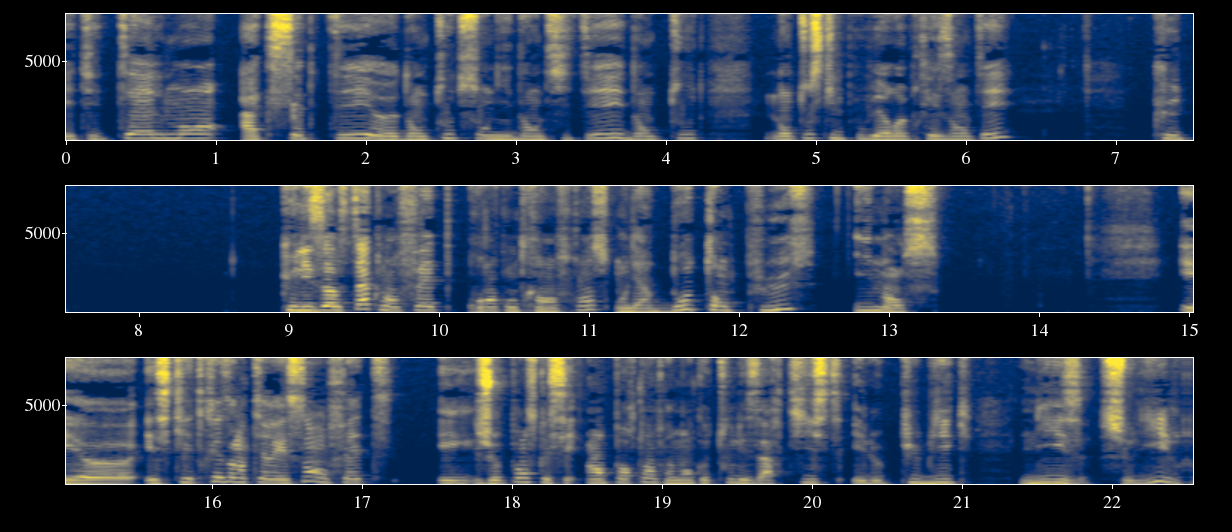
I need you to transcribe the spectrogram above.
était tellement accepté euh, dans toute son identité, dans tout, dans tout ce qu'il pouvait représenter, que, que les obstacles en fait rencontrés en France ont l'air d'autant plus immenses. Et, euh, et ce qui est très intéressant en fait, et je pense que c'est important vraiment que tous les artistes et le public lisent ce livre,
